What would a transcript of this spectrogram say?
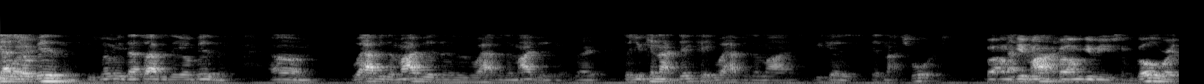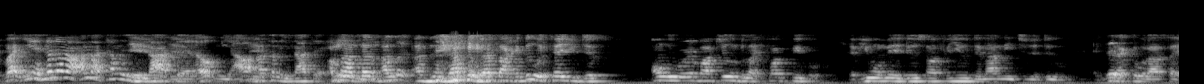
that's your business. You feel me? That's what happens in your business. Um, what happens in my business is what happens in my business, right? So you cannot dictate what happens in mine because it's not yours. but I'm That's giving, mine. but I'm giving you some gold right there. Right? Yeah. No, no, no. I'm not telling you Yeah, not yeah. to help me. I'm Yeah. not telling you not to. I'm not telling. I look. I, that's the best I can do is tell you just only worry about you and be like, fuck people. If you want me to do something for you, then I need you to do exactly what I say.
